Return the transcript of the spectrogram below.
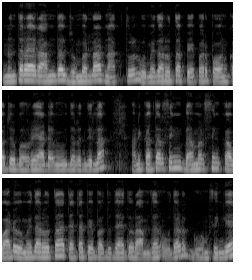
नंतर आहे रामदल झुंबरला नागतूर उमेदवार होता पेपर पवन कचूर भोवरे या डमी उमेदवारांनी दिला. आणि कतरसिंग धमरसिंग कवाडे उमेदवार होता. त्याचा पेपर जो आहे तो रामधन उदड घुमसिंगे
